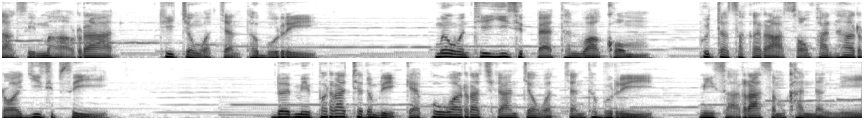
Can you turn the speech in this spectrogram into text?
ตากสินมหาราชที่จังหวัดจันทบุรี เมื่อวันที่ 28 ธันวาคม พุทธศักราช 2524 โดยมีพระราชดำริแก่ผู้ว่าราชการจังหวัดจันทบุรี มีสาระสำคัญดังนี้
